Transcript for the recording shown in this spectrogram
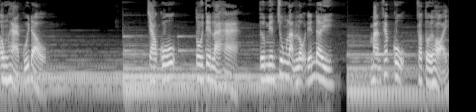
Ông Hà cúi đầu. "Chào cụ, tôi tên là Hà, từ miền Trung lặn lộ đến đây. Mạn phép cụ cho tôi hỏi,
